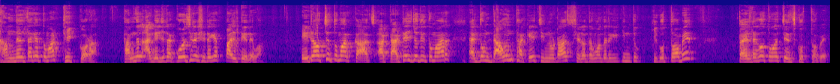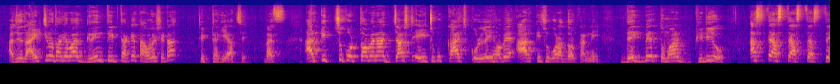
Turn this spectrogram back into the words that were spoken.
থামনেলটাকে তোমার ঠিক করা। থামনেল আগে যেটা করেছিলে সেটাকে পাল্টে দেওয়া। এটা হচ্ছে তোমার কাজ। আর টাইটেল যদি তোমার একদম ডাউন থাকে চিহ্নটা, সেটা তোমাদেরকে কিন্তু কি করতে হবে? টাইটেলটাকেও তোমার চেঞ্জ করতে হবে। আর যদি রাইট চিহ্ন থাকে বা গ্রিন তীর থাকে, তাহলে সেটা ঠিকঠাকই আছে। ব্যাস। আর কিচ্ছু করতে হবে না জাস্ট এইটুকু কাজ করলেই হবে, আর কিছু করার দরকার নেই। দেখবে তোমার ভিডিও আস্তে আস্তে আস্তে আস্তে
